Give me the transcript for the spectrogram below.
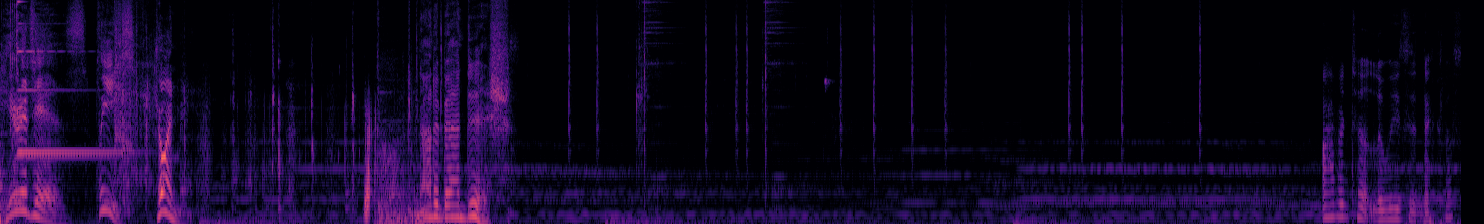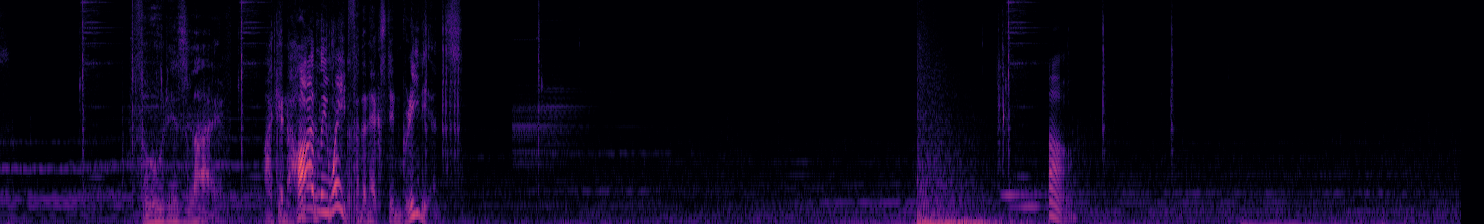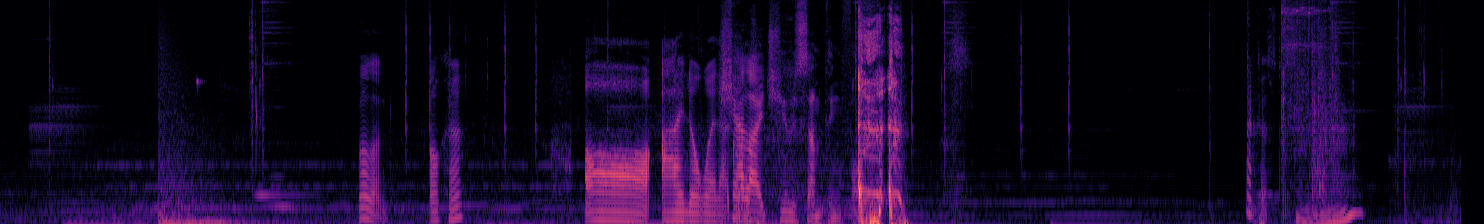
Here it is. Please, join me. Not a bad dish. Happened to Luiza's necklace? Food is life. I can hardly wait for the next ingredients. Oh. Where that Shall goes. I choose something for you? Necklace.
